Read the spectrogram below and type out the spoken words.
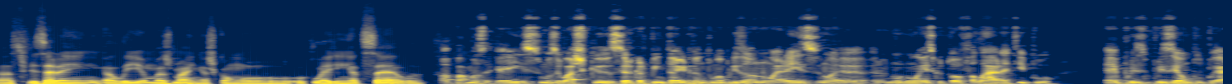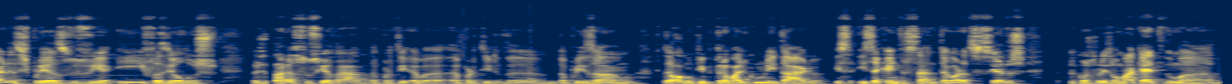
Uh, se fizerem ali umas manhas com o, o coleguinha de cela. Opa, mas é isso, mas eu acho que ser carpinteiro dentro de uma prisão não era isso, não é, eh, não, é isso que eu estou a falar. É tipo, é por, por exemplo, pegar nesses presos e, e fazê-los ajudar a sociedade a partir, a, a partir de, da prisão, fazer algum tipo de trabalho comunitário. Isso, isso é que é interessante. Agora, se seres construir uma maquete de uma,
